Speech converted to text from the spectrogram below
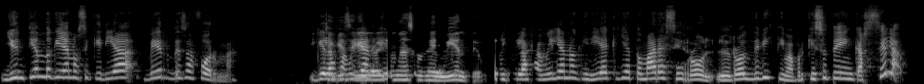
Yo entiendo que ella no se quería ver de esa forma, y que, la familia, la familia no quería que ella tomara ese rol, el rol de víctima, porque eso te encarcela.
